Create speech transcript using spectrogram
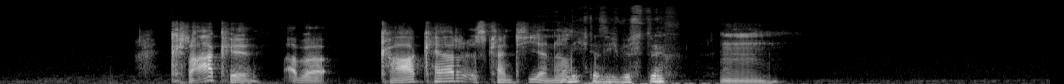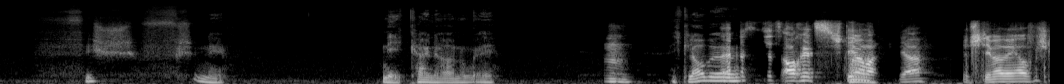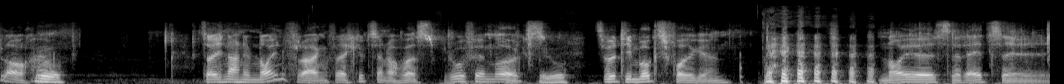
Krake. Aber Kaker ist kein Tier, ne? Nicht, dass ich wüsste. Hm. Fisch, Fisch. Nee. Nee, keine Ahnung, ey. Hm. Ich glaube. Das ist jetzt auch jetzt, stehen wir Ah. mal. Ja. Jetzt stehen wir wegen auf dem Schlauch. Jo, Soll ich nach einem neuen fragen? Vielleicht gibt's ja noch was. Rufe Murks. jo. Es wird die Murks-Folge. Neues Rätsel.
